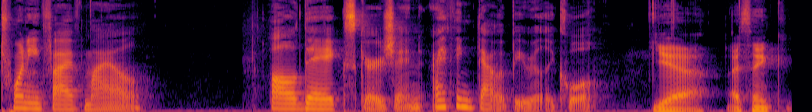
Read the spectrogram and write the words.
25 mile all day excursion. I think that would be really cool. yeah i think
